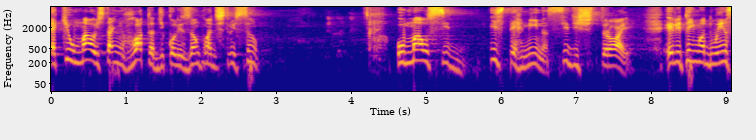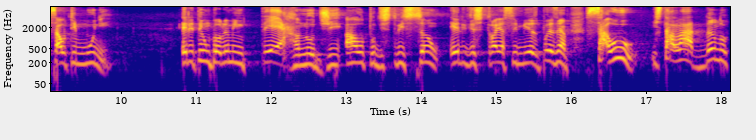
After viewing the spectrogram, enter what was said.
é que o mal está em rota de colisão com a destruição. O mal se extermina, se destrói. Ele tem uma doença autoimune. Ele tem um problema interno de autodestruição. Ele destrói a si mesmo. Por exemplo, Saul está lá dando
